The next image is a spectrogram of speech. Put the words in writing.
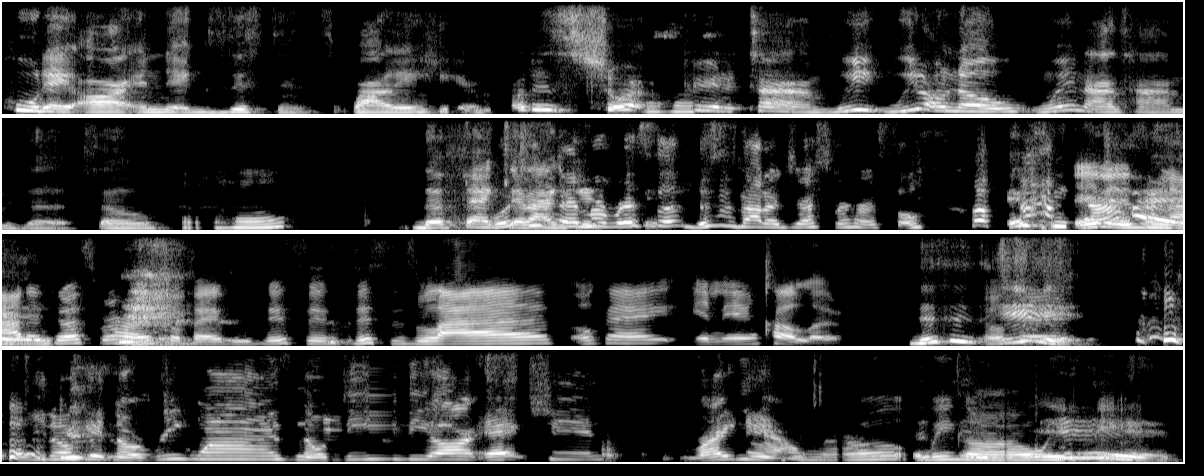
who they are and their existence while they're here for this short mm-hmm. period of time. We we don't know when our time is up. So mm-hmm. The fact what that I said, get, Marissa, this is not a dress rehearsal. it's not. It is not a dress rehearsal, baby. This is this is live, okay, and in color. This is okay? it. you don't get no rewinds, no DVR action right now. No, we going with it.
